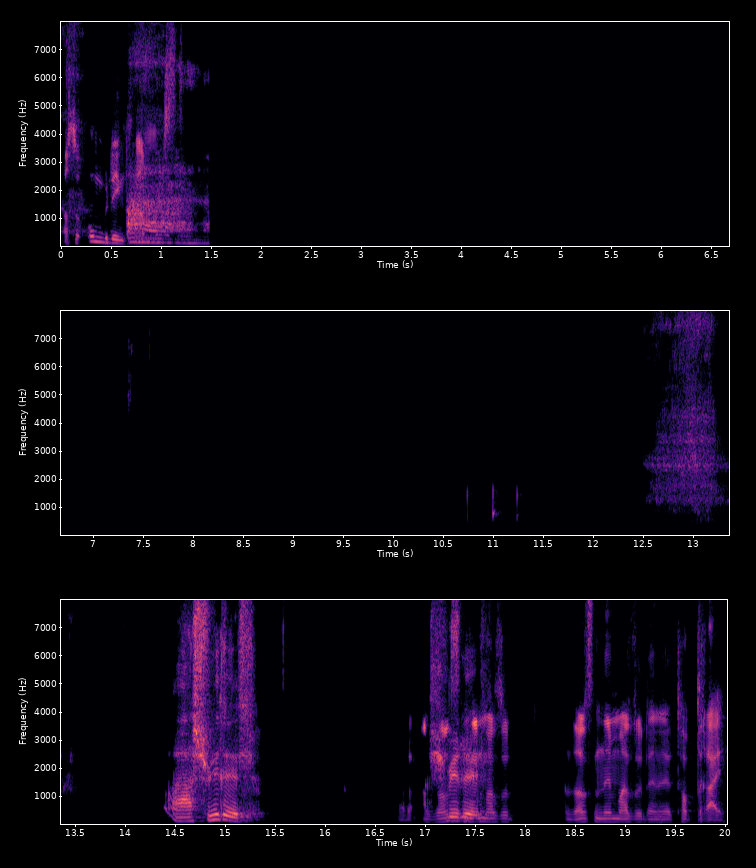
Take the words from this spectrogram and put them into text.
was du unbedingt haben musst? Ah. Ah, schwierig. Aber ansonsten nimm Schwierig. mal so ansonsten nimm mal so deine Top 3.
